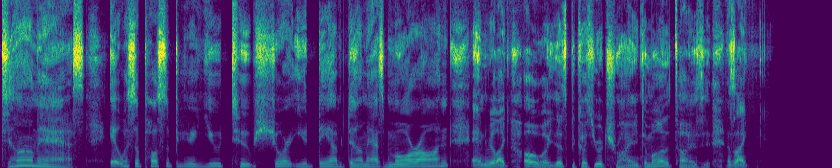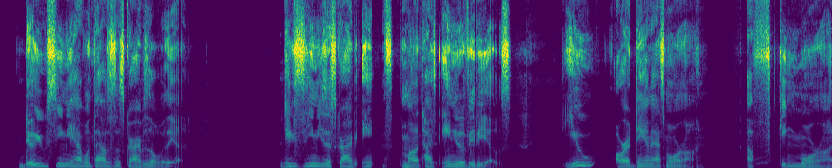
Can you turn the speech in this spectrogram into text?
dumbass. It was supposed to be a YouTube short, you damn dumbass moron. And we're like, oh, well, that's because you're trying to monetize it. It's like, do you see me have 1,000 subscribers over there? Do you see me subscribe, monetize any of the videos? You are a damn ass moron. A fucking moron.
